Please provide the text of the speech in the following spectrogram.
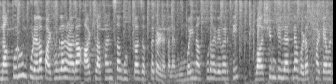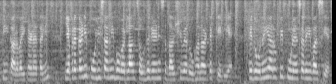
नागपूरहून पुण्याला पाठवला जाणारा आठ लाखांचा गुटखा जप्त करण्यात आलाय. मुंबई नागपूर हायवेवरती वाशिम जिल्ह्यातल्या वडप फाट्यावरती कारवाई करण्यात आली. या प्रकरणी पोलिसांनी भवरलाल चौधरी आणि सदाशिव या दोघांना अटक केली आहे. हे दोनही आरोपी पुण्याचे रहिवासी आहेत.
